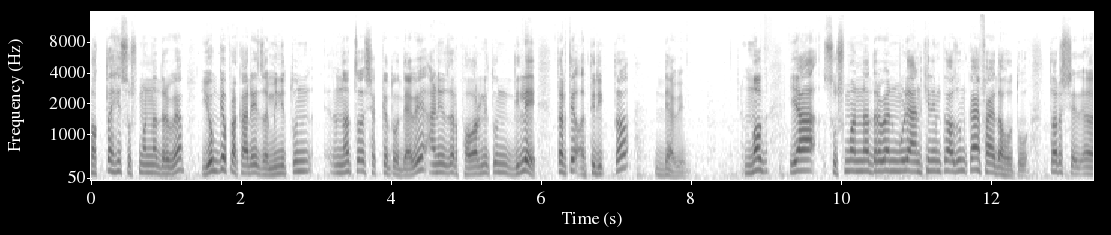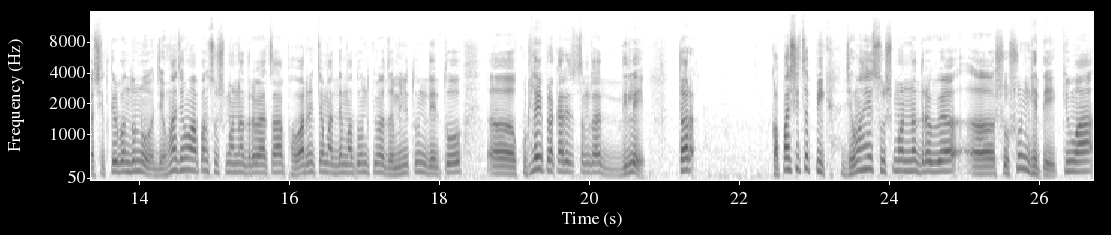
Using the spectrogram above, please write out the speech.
फक्त हे सूक्ष्म अन्नद्रव्य योग्य प्रकारे जमिनीतूनच शक्यतो द्यावे आणि जर फवारणीतून दिले तर ते अतिरिक्त द्यावे. मग या सूक्ष्म अन्नद्रव्यांमुळे आणखी नेमका अजून काय फायदा होतो? तर शे शेतकरी बंधूंनो जेव्हा जेव्हा आपण सूक्ष्म अन्नद्रव्याचा फवारणीच्या माध्यमातून किंवा जमिनीतून देतो कुठल्याही प्रकारे समजा दिले तर कपाशीचं पीक जेव्हा हे सूक्ष्म अन्नद्रव्य शोषून घेते किंवा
